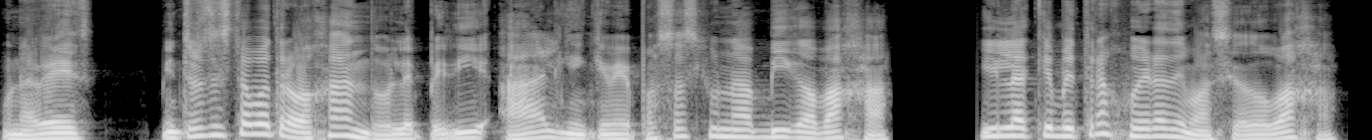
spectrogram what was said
Una vez, mientras estaba trabajando, le pedí a alguien que me pasase una viga baja y la que me trajo era demasiado baja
